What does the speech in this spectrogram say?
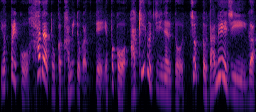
やっぱりこう、肌とか髪とかって、やっぱこう、秋口になると、ちょっとダメージが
